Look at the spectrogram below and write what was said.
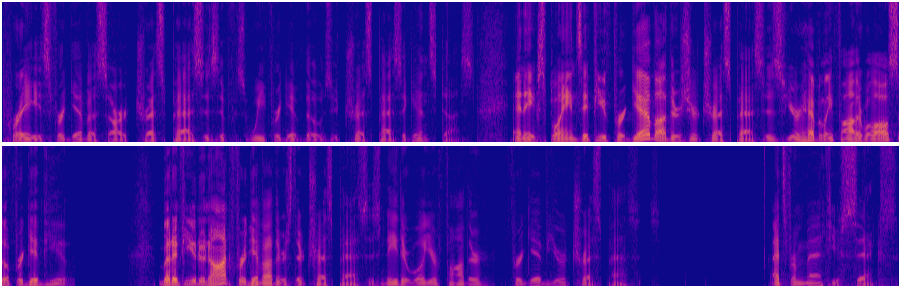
prays, Forgive us our trespasses if we forgive those who trespass against us. And he explains, If you forgive others your trespasses, your heavenly Father will also forgive you. But if you do not forgive others their trespasses, neither will your Father forgive your trespasses. That's from Matthew 6.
